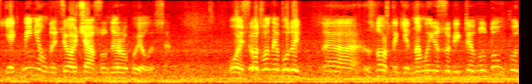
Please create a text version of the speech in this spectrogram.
як мінімум, до цього часу не робилося. Ось, от вони будуть е, знову ж таки, на мою суб'єктивну думку,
